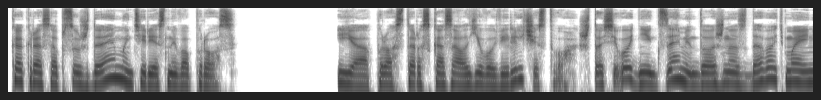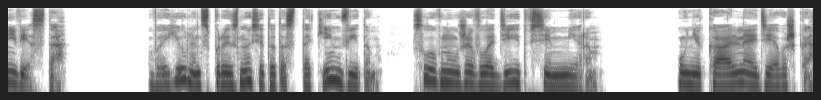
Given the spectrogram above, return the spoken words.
Как раз обсуждаем интересный вопрос. Я просто рассказал его величеству, что сегодня экзамен должна сдавать моя невеста. Ваюлинс произносит это с таким видом, словно уже владеет всем миром. Уникальная девушка.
